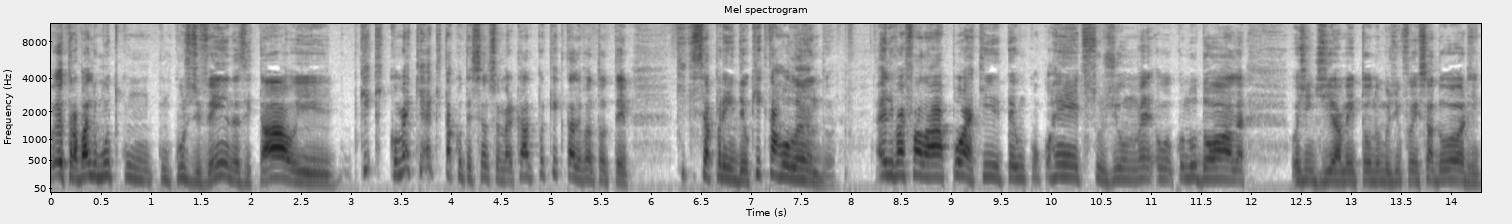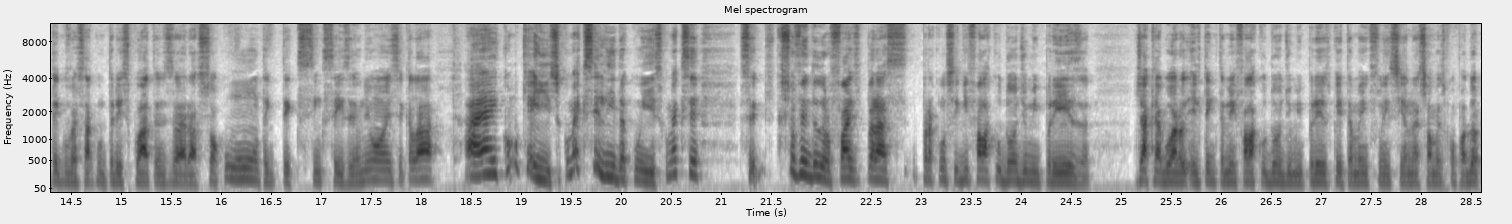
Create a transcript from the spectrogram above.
Eu trabalho muito com, com curso de vendas e tal, e que, como é que é que tá acontecendo no seu mercado? Por que que tá levando tanto tempo? Que que você aprendeu? O que que tá rolando? Aí ele vai falar, pô, aqui tem um concorrente, surgiu no dólar, hoje em dia aumentou o número de influenciadores, a gente tem que conversar com 3, 4, antes era só com um, tem que ter 5, 6 reuniões, sei lá. Ah, é, e como que é isso? Como é que você lida com isso? Como é que você o que o seu vendedor faz para conseguir falar com o dono de uma empresa? Já que agora ele tem que também falar com o dono de uma empresa, porque ele também influencia, não é só mais comprador.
